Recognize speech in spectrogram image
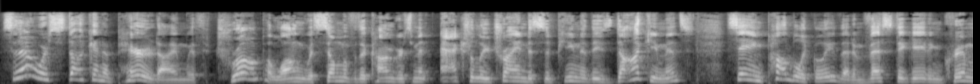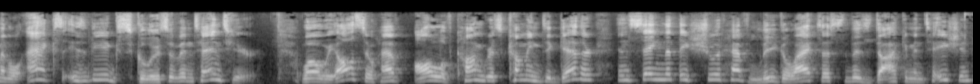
So now we're stuck in a paradigm with Trump, along with some of the congressmen actually trying to subpoena these documents, saying publicly that investigating criminal acts is the exclusive intent here. While we also have all of Congress coming together and saying that they should have legal access to this documentation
